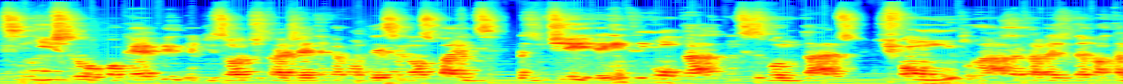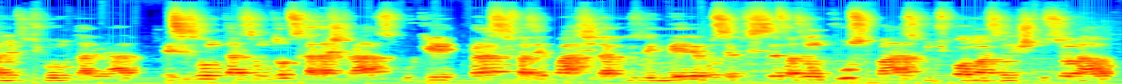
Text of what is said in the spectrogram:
sinistro ou qualquer episódio de tragédia que aconteça no nosso país. A gente entra em contato com esses voluntários de forma muito rápida através do departamento de voluntariado. Esses voluntários são todos cadastrados porque para se fazer parte da Cruz Vermelha você precisa fazer um curso básico de formação institucional.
